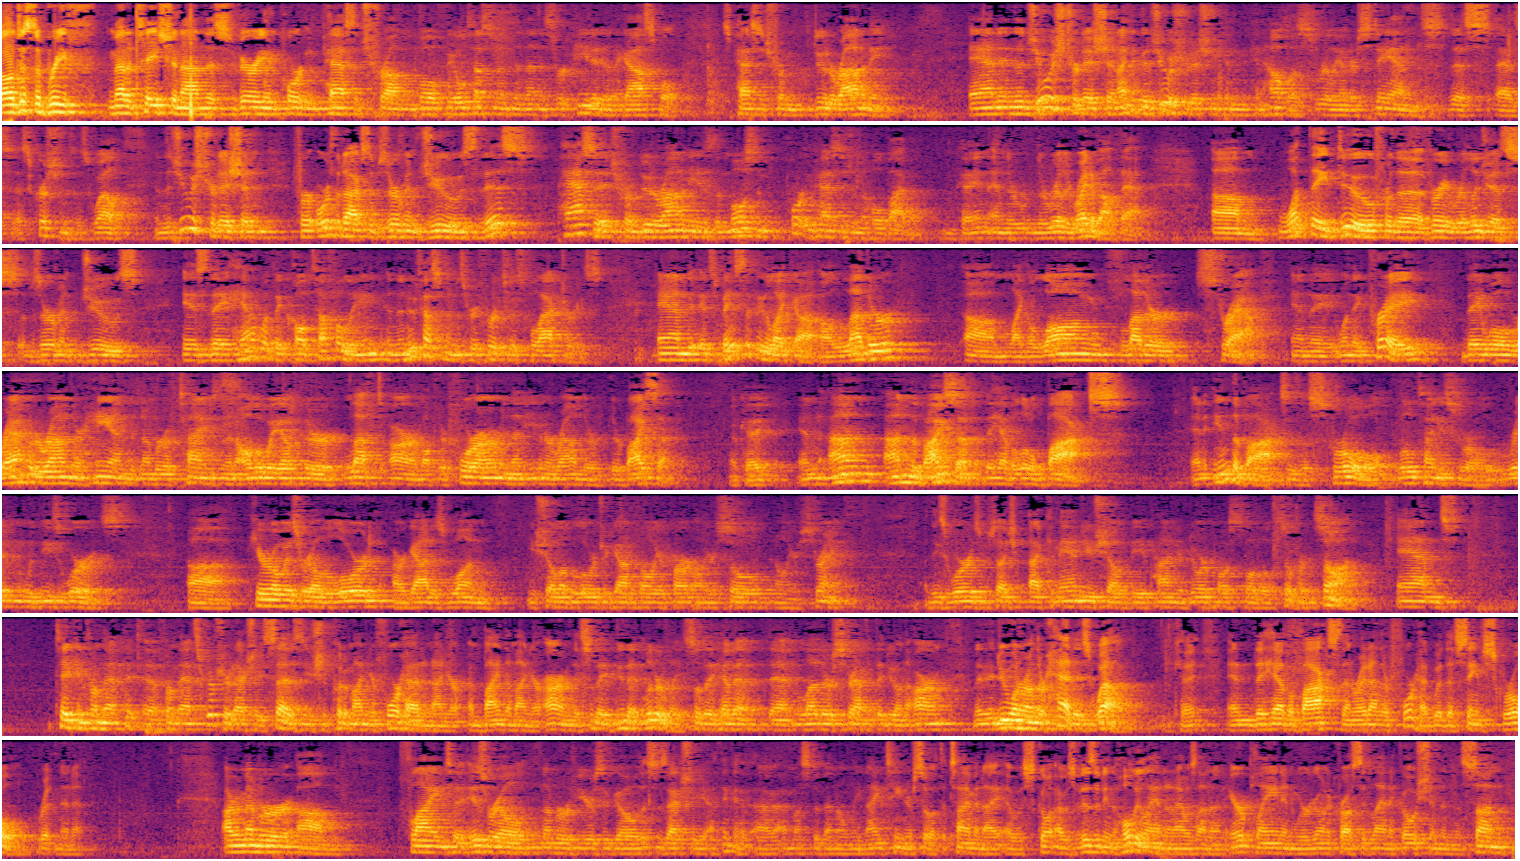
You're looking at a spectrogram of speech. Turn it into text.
Well, just a brief meditation on this very important passage from both the Old Testament and then it's repeated in the Gospel. This passage from Deuteronomy. And in the Jewish tradition, I think the Jewish tradition can, can help us really understand this as, as Christians as well. In the Jewish tradition, for Orthodox observant Jews, this passage from Deuteronomy is the most important passage in the whole Bible. Okay, and, and they're, they're really right about that. Um, what they do for the very religious, observant Jews is they have what they call tefillin. In the New Testament, it's referred to as phylacteries, and it's basically like a, a leather, um, like a long leather strap. And they, when they pray, they will wrap it around their hand a number of times, and then all the way up their left arm, up their forearm, and then even around their, their bicep. Okay, and on on the bicep they have a little box and in the box is a scroll, little tiny scroll, written with these words. Uh, Hear, O Israel, the Lord our God is one. You shall love the Lord your God with all your heart, all your soul, and all your strength. These words which I, I command you shall be upon your doorposts, blah, blah, so forth and so on. And taken from that uh, from that scripture, it actually says you should put them on your forehead and on your and bind them on your arm. So they do that literally. So they have that that leather strap that they do on the arm. And they do one around their head as well. Okay? And they have a box then right on their forehead with the same scroll written in it. I remember um, flying to Israel a number of years ago. This is actually, I think I, I must have been only 19 or so at the time, and I, I was go, I was visiting the Holy Land, and I was on an airplane, and we were going across the Atlantic Ocean, and the sun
